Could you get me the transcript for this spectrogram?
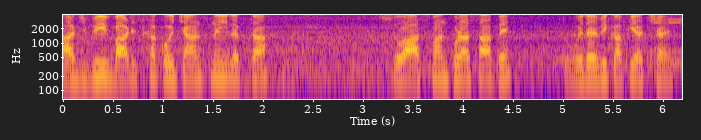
आज भी बारिश का कोई चांस नहीं लगता। सो आसमान पूरा साफ़ है तो वेदर भी काफ़ी अच्छा है।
